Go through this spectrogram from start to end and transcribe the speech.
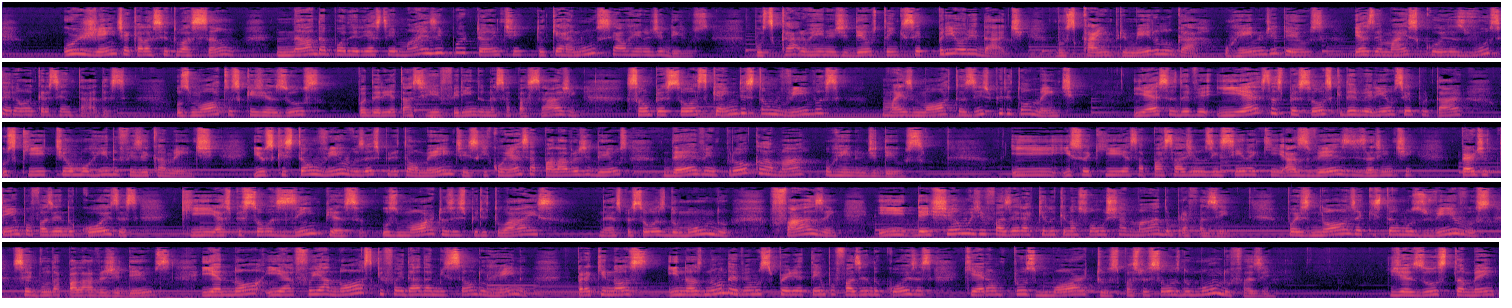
urgente aquela situação, nada poderia ser mais importante do que anunciar o reino de Deus. Buscar o reino de Deus tem que ser prioridade. Buscar em primeiro lugar o reino de Deus e as demais coisas vos serão acrescentadas. Os mortos que Jesus poderia estar se referindo nessa passagem são pessoas que ainda estão vivas, mas mortas espiritualmente e essas, deve... e essas pessoas que deveriam sepultar os que tinham morrido fisicamente. E os que estão vivos espiritualmente, os que conhecem a palavra de Deus, devem proclamar o reino de Deus. E isso aqui, essa passagem nos ensina que às vezes a gente perde tempo fazendo coisas que as pessoas ímpias, os mortos espirituais, né, as pessoas do mundo fazem e deixamos de fazer aquilo que nós fomos chamados para fazer. Pois nós é que estamos vivos, segundo a palavra de Deus, e, é no, e é, foi a nós que foi dada a missão do reino para que nós e nós não devemos perder tempo fazendo coisas que eram para os mortos, para as pessoas do mundo fazer. Jesus também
